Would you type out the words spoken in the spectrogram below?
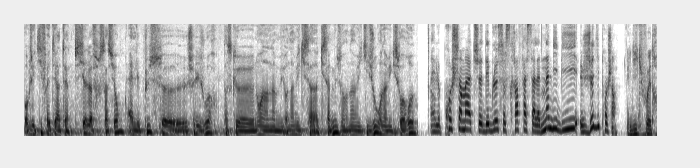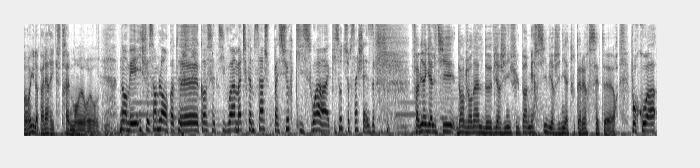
objectif a été atteint. S'il y a de la frustration, elle est plus chez les joueurs. Parce que nous, on a envie, on a envie qu'ils qui s'amusent, on a envie qu'ils jouent, on a envie qu'ils soient heureux. Et le prochain match des Bleus, ce sera face à la Namibie jeudi prochain. Il dit qu'il faut être heureux, il n'a pas l'air extrêmement heureux. Non, mais il fait semblant. Quand, euh, quand il voit un match comme ça, je suis pas sûr qu'il soit, qu'il saute sur sa chaise. Fabien Galtier dans le journal de Virginie Fulpin. Merci Virginie, à tout à l'heure 7h. Pourquoi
